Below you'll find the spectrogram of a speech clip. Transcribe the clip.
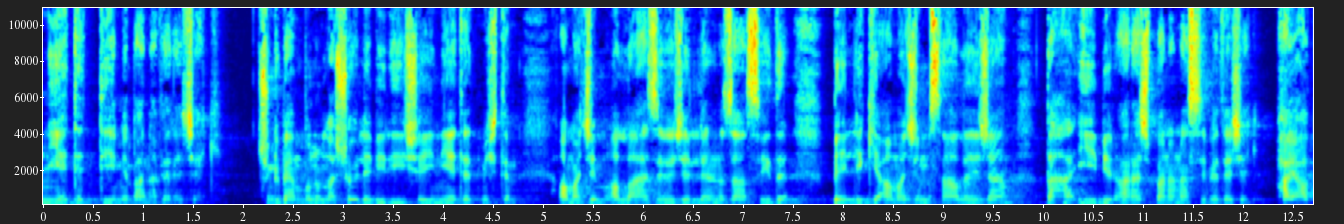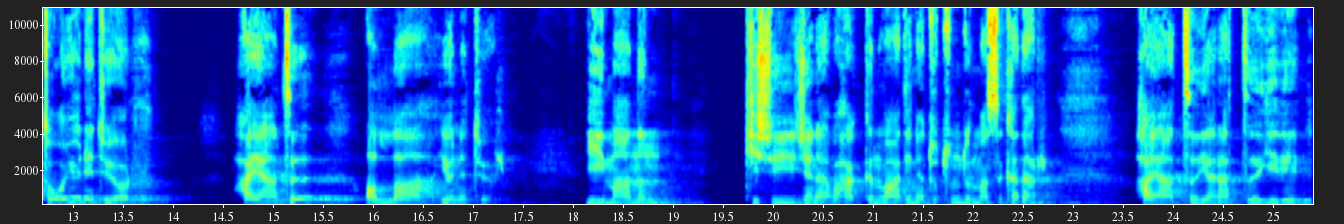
niyet ettiğimi bana verecek. Çünkü ben bununla şöyle bir iyi şeyi niyet etmiştim. Amacım Allah Azze ve Celle'nin rızasıydı. Belli ki amacımı sağlayacağım daha iyi bir araç bana nasip edecek. Hayatı O yönetiyor. Hayatı Allah yönetiyor. İmanın kişiyi Cenab-ı Hakk'ın vaadine tutundurması kadar hayatı yarattığı gibi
